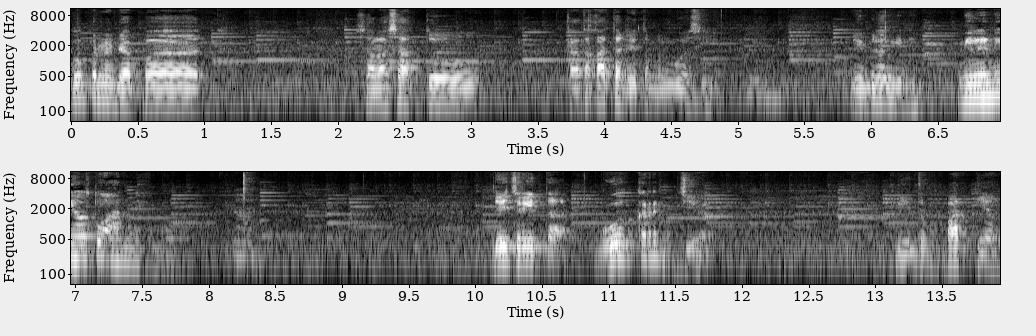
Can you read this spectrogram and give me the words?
Gue pernah dapat salah satu kata-kata dari temen gue sih. Hmm. dia bilang gini milenial tuh aneh Mo." nah, dia cerita gue kerja di tempat yang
